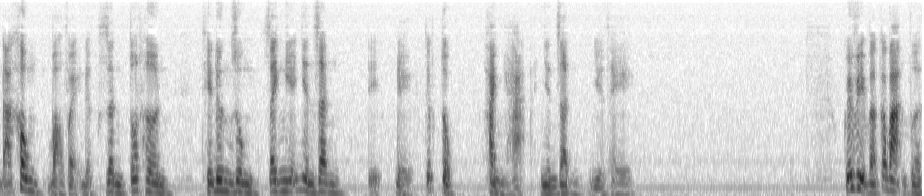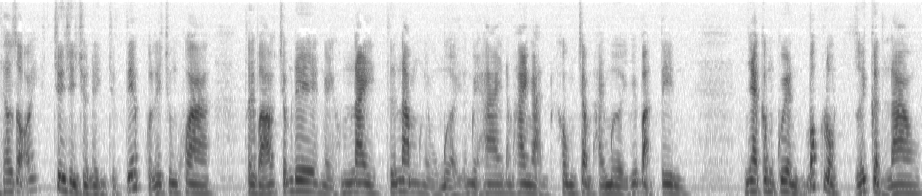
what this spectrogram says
đã không bảo vệ được dân tốt hơn thì đừng dùng danh nghĩa nhân dân để, để tiếp tục hành hạ nhân dân như thế. Quý vị và các bạn vừa theo dõi chương trình truyền hình trực tiếp của Lê Trung Khoa, Thời báo chấm ngày hôm nay thứ năm ngày 10 tháng 12 năm 2020 với bản tin Nhà cầm quyền bóc lột dưới Cần Lao,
